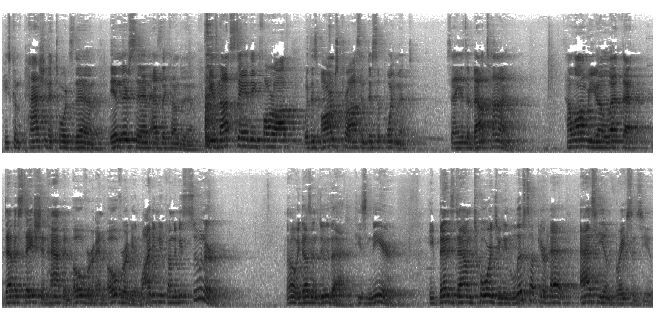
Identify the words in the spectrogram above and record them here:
He's compassionate towards them in their sin as they come to him. He is not standing far off with his arms crossed in disappointment, saying, It's about time. How long were you going to let that devastation happen over and over again? Why didn't you come to me sooner? No, he doesn't do that. He's near. He bends down towards you and he lifts up your head as he embraces you.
